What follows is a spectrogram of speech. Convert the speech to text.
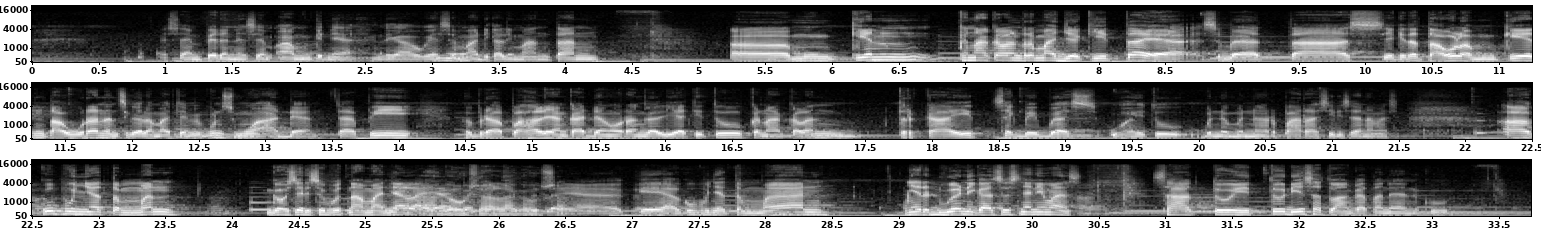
SMP dan SMA mungkin ya. Ketika aku SMA di Kalimantan. Eh, mungkin kenakalan remaja kita ya sebatas ya kita tahu lah mungkin tawuran dan segala macamnya pun semua ada. Tapi beberapa hal yang kadang orang gak lihat itu kenakalan terkait seks bebas. Wah itu bener-bener parah sih di sana mas. Aku punya teman, nggak usah disebut namanya lah ya. nggak usah lah, nggak usah. Ya, Oke, aku punya teman. Ini ada dua nih kasusnya nih mas. Satu itu dia satu angkatan denganku.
